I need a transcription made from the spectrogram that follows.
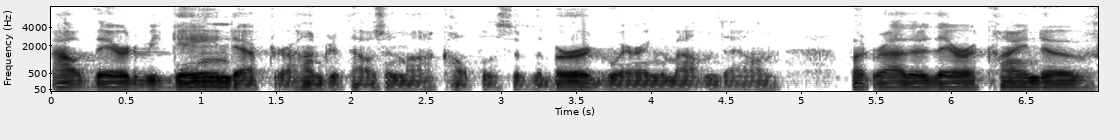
out there to be gained after a hundred thousand mahakalpas of the bird wearing the mountain down, but rather they're a kind of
